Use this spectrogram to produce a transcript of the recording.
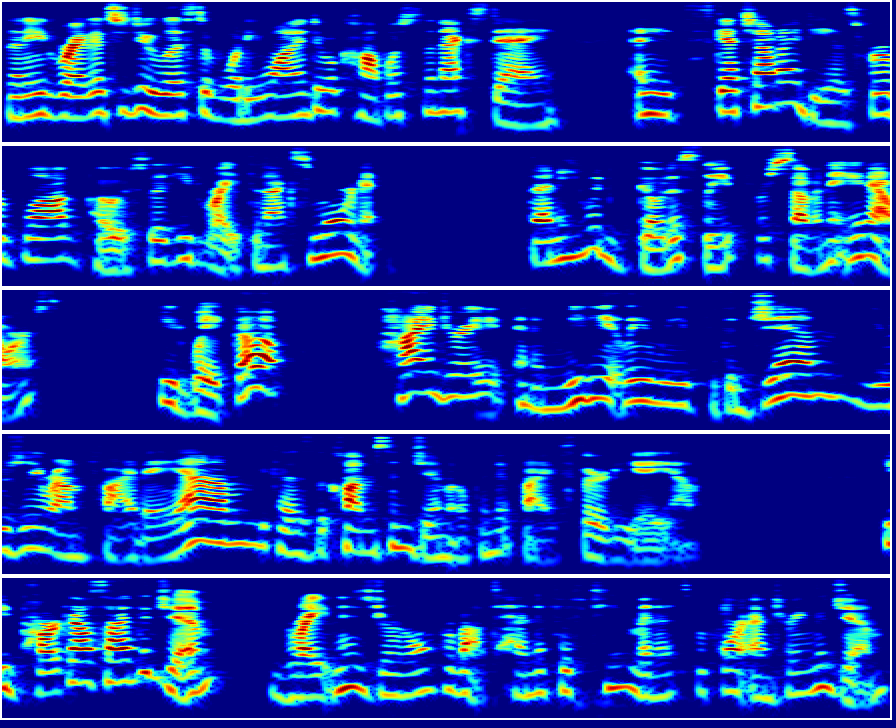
Then he'd write a to do list of what he wanted to accomplish the next day, and he'd sketch out ideas for a blog post that he'd write the next morning. Then he would go to sleep for seven to eight hours. He'd wake up, hydrate, and immediately leave for the gym, usually around 5 a.m. because the Clemson gym opened at 5:30 a.m. He'd park outside the gym, write in his journal for about 10 to 15 minutes before entering the gym,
